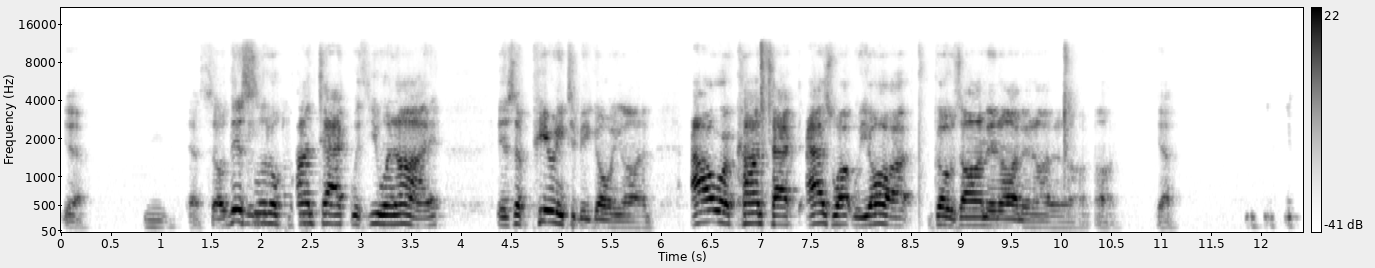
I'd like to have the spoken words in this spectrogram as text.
Yeah. Mm. yeah so this little contact with you and i is appearing to be going on. Our contact as what we are goes on and on and on and on on. Yeah. Okay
